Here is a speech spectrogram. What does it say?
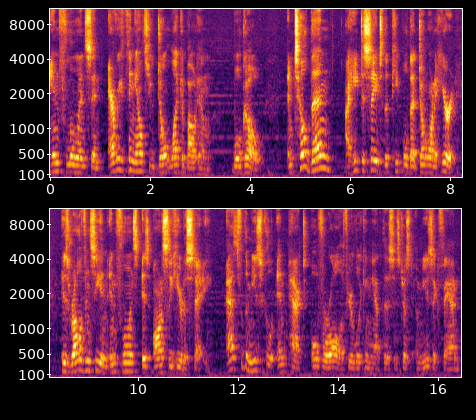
influence, and everything else you don't like about him will go. Until then, I hate to say to the people that don't want to hear it, his relevancy and influence is honestly here to stay. As for the musical impact overall, if you're looking at this as just a music fan,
